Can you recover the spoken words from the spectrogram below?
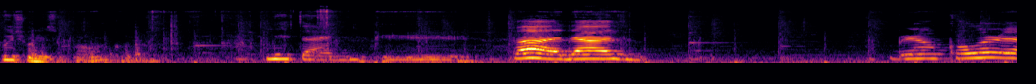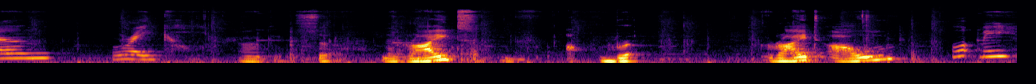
Which one is brown color? This one. Okay. But that's brown color and red color. Okay. So the right, uh, br- right owl, Let me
